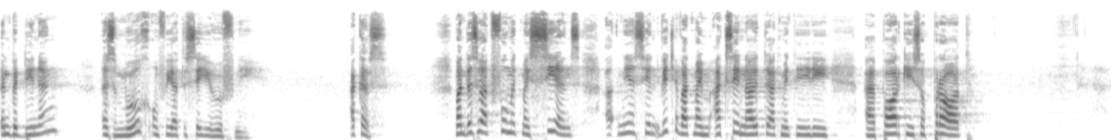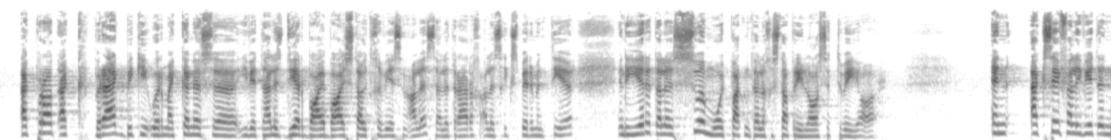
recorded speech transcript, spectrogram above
in bediening is moeg om vir jou te sê jy hoef nie. Ek is. Want dis hoe ek voel met my seuns. Uh, nee seun, weet jy wat my ek sê nou toe ek met hierdie uh, paartjie so praat, Ek praat ek brag bietjie oor my kinders se, uh, jy weet, hulle is deur baie baie stout gewees en alles. Hulle het regtig alles geëksperimenteer. En die Here het hulle so mooi pad met hulle gestap in die laaste 2 jaar. En ek sê vir hulle, weet, en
